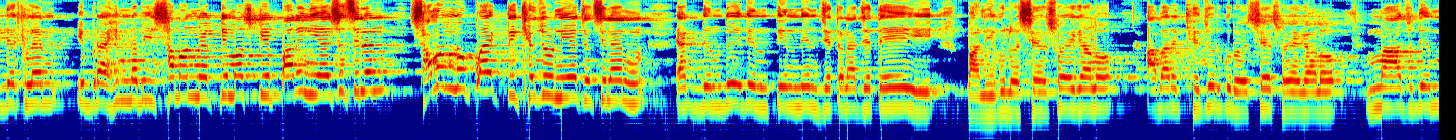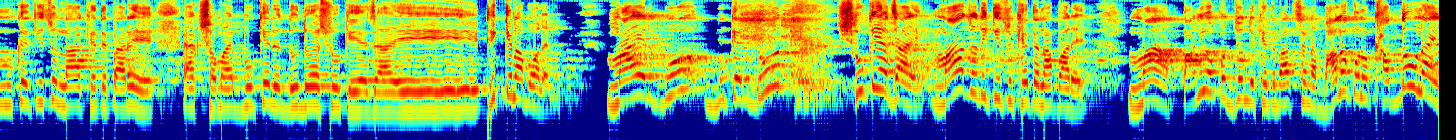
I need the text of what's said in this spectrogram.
দেখলেন ইব্রাহিম নবী সামান্য একটি মস্কে পানি নিয়ে এসেছিলেন, সামান্য কয়েকটি খেজুর নিয়ে এসেছিলেন। একদিন, দুই দিন, তিন দিন যেতে না যেতেই পানিগুলো শেষ হয়ে গেল, আবার খেজুরগুলো শেষ হয়ে গেল। মা যদি মুখে কিছু না খেতে পারে, এক সময় বুকের দুধও শুকিয়ে যায়। ঠিক কিনা বলেন? মায়ের বুকের দুধ শুকিয়ে যায়। মা যদি কিছু খেতে না পারে, মা পানিও পর্যন্ত খেতে পারছে না, ভালো কোনো খাদ্যও নাই।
